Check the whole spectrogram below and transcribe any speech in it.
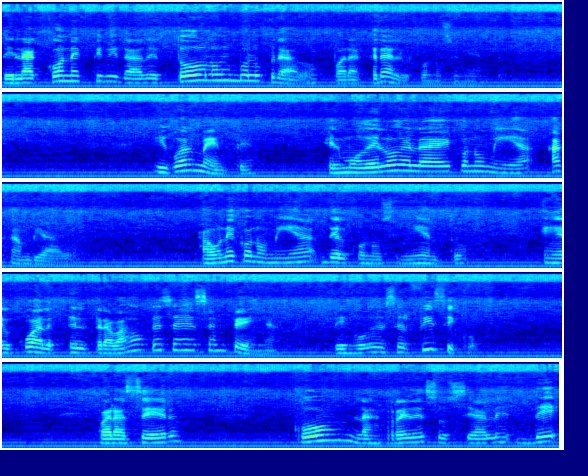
de la conectividad de todos los involucrados para crear el conocimiento. Igualmente, el modelo de la economía ha cambiado a una economía del conocimiento en el cual el trabajo que se desempeña dejó de ser físico para ser con las redes sociales de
